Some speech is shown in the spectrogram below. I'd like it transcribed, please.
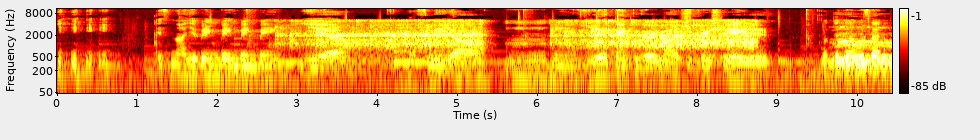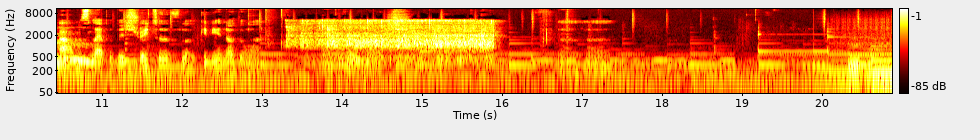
it's not your bing bing bing bing. Yeah, that's me, y'all. Mm-hmm. Yeah, thank you very much. Appreciate it. What the hell was that? I will slap a bitch straight to the floor. Give me another one. Thank you very much. Mm-hmm.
